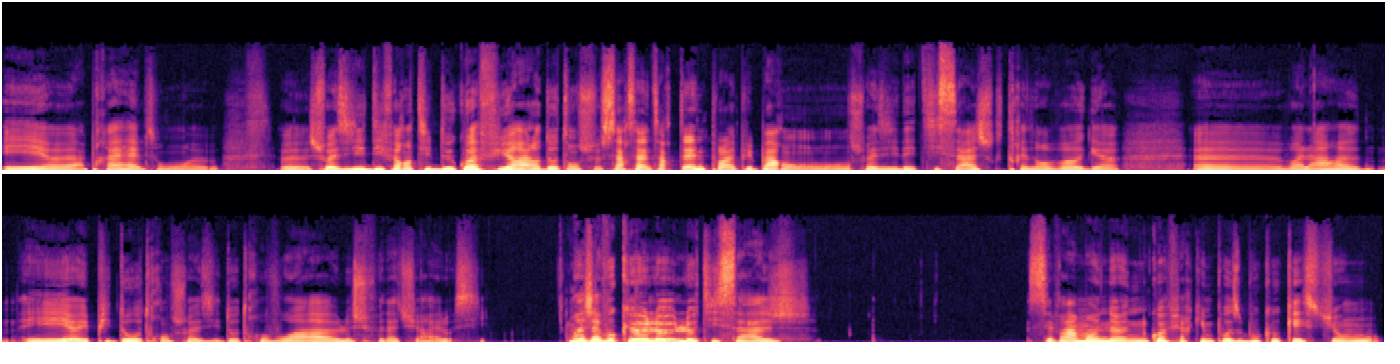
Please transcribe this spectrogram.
Et après, elles ont choisi différents types de coiffures. Alors d'autres certaines, certaines, pour la plupart, ont, ont choisi des tissages très en vogue euh, voilà. Et, euh, et puis d'autres ont choisi d'autres voies, euh, le cheveu naturel aussi. Moi, j'avoue que le, tissage, c'est vraiment une, coiffure qui me pose beaucoup de questions.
